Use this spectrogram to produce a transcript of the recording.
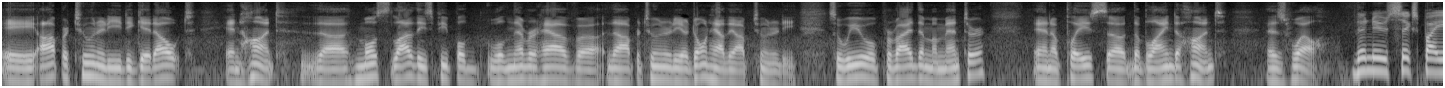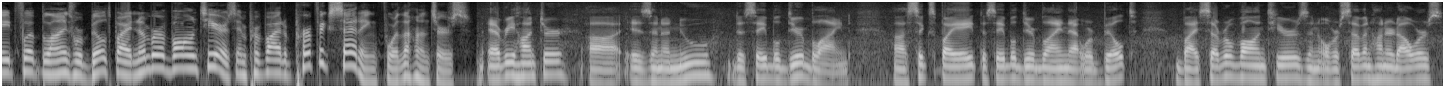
a opportunity to get out and hunt. The, most, a lot of these people will never have uh, the opportunity or don't have the opportunity. So we will provide them a mentor and a place, uh, the blind to hunt as well. The new 6 by 8 foot blinds were built by a number of volunteers and provide a perfect setting for the hunters. Every hunter uh, is in a new disabled deer blind, uh, 6 by 8 disabled deer blind that were built by several volunteers and over 700 hours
